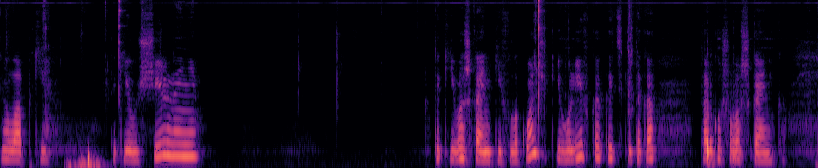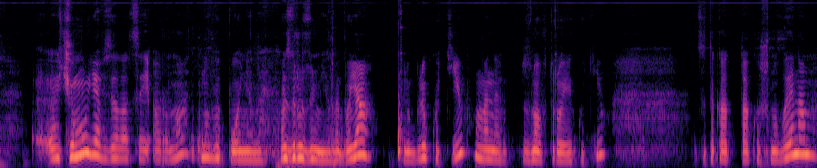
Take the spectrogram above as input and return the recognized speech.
Лапки такі ущільнені. Такий важкенький флакончик і голівка кицьки така також важкенька. Е, Чому я взяла цей аромат? Ну, ви поняли, ви зрозуміли, бо я люблю котів. У мене знов троє котів. Це така також новина.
